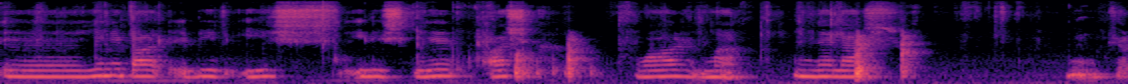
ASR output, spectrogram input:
yeni bir iş, ilişki, aşk var mı? Neler mümkün?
